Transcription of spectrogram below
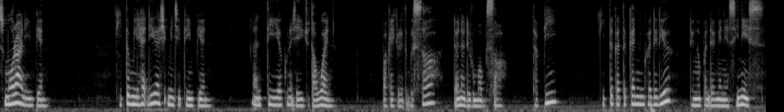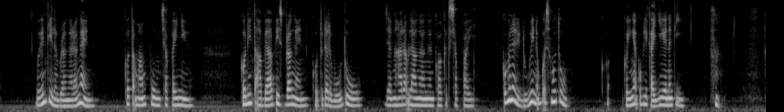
Semua orang ada impian. Kita melihat dia asyik mencipta impian. Nanti aku nak jadi jutawan. Pakai kereta besar dan ada rumah besar. Tapi kita katakan kepada dia dengan pandangan yang sinis. Berhentilah berangan-angan. Kau tak mampu mencapainya. Kau ni tak habis-habis berangan. Kau tu dah bodoh. Jangan haraplah angan-angan kau akan tercapai. Kau mana ada duit nak buat semua tu? Kau, kau ingat kau boleh kaya nanti?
